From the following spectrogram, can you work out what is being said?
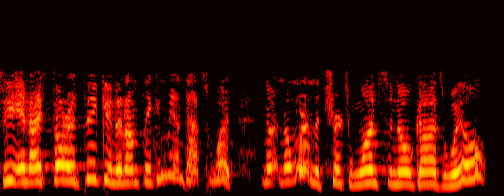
See, and I started thinking, and I'm thinking, man, that's what, no, no one in the church wants to know God's will.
